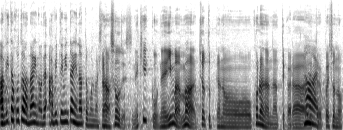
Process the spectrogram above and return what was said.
浴びたことはないので浴びてみたいなと思いました。あそうですね。結構ね今まあちょっとあのーコロナになってから、はいえっと、やっぱりその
